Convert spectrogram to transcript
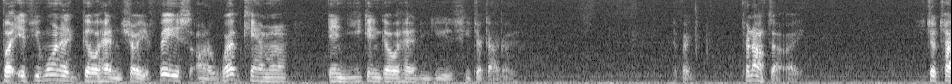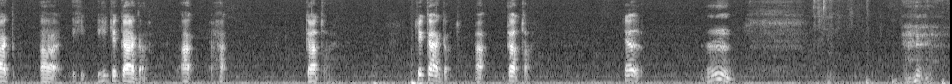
But if you want to go ahead and show your face on a web camera, then you can go ahead and use Hitagaga. If I pronounce that right. Hitagaga. Uh, Hitagaga. Uh, gata. Hitagaga. Uh, gata. Yeah. Mm.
